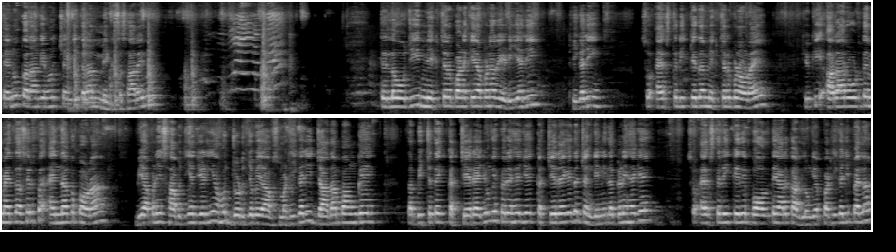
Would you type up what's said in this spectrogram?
ਤੇ ਇਹਨੂੰ ਕਰਾਂਗੇ ਹੁਣ ਚੰਗੀ ਤਰ੍ਹਾਂ ਮਿਕਸ ਸਾਰੇ ਨੂੰ। ਤੇ ਲਓ ਜੀ ਮਿਕਸਚਰ ਬਣ ਕੇ ਆਪਣਾ ਰੈਡੀ ਹੈ ਜੀ। ਠੀਕ ਹੈ ਜੀ? ਸੋ ਇਸ ਤਰੀਕੇ ਦਾ ਮਿਕਸਚਰ ਬਣਾਉਣਾ ਹੈ, ਕਿਉਂਕਿ ਅਰਾਰੋਟ ਤੇ ਮੈਦਾ ਸਿਰਫ ਇੰਨਾ ਕੁ ਪਾਉਣਾ ਵੀ ਆਪਣੀ ਸਬਜ਼ੀਆਂ ਜਿਹੜੀਆਂ ਉਹ ਜੁੜ ਜਵੇ ਆਪਸ ਵਿੱਚ। ਠੀਕ ਹੈ ਜੀ? ਜ਼ਿਆਦਾ ਪਾਉਂਗੇ ਤਾਂ ਵਿੱਚ ਤੇ ਕੱਚੇ ਰਹਿ ਜਾਓਗੇ, ਫਿਰ ਇਹ ਜੇ ਕੱਚੇ ਰਹਿ ਗਏ ਤਾਂ ਚੰਗੇ ਨਹੀਂ ਲੱਗਣੇ ਹੈਗੇ। ਸੋ ਇਸ ਤਰੀਕੇ ਦੇ ਬੋਲ ਤਿਆਰ ਕਰ ਲਵਾਂਗੇ ਆਪਾਂ, ਠੀਕ ਹੈ ਜੀ ਪਹਿਲਾਂ?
